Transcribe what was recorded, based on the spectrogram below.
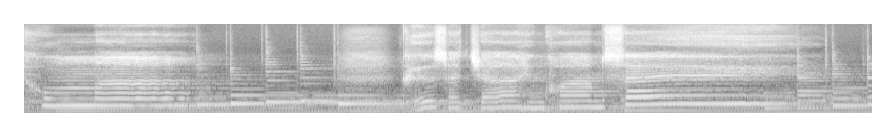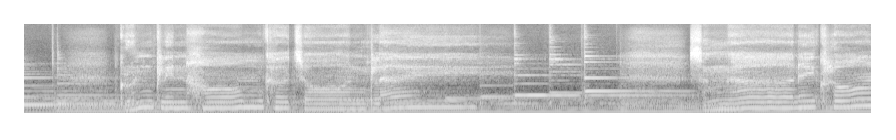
ทุมมา คือสัจจะแห่งความใสกลุ่นกลิ่นหอมเขาจรไกลสง่าในโคลน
